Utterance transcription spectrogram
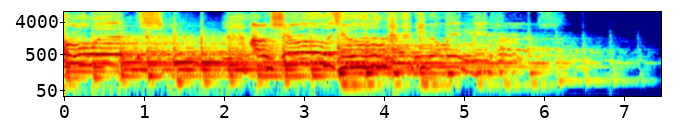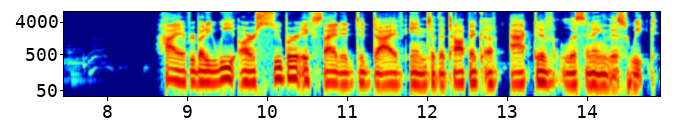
or worse. I'll choose you Hi, everybody. We are super excited to dive into the topic of active listening this week.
